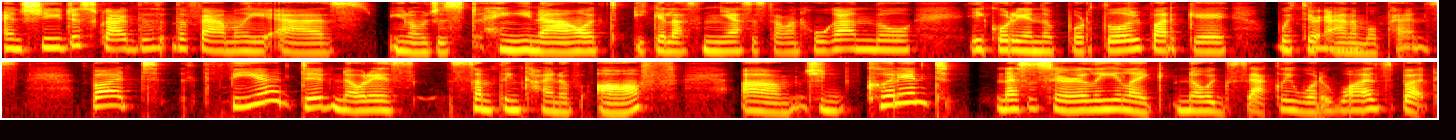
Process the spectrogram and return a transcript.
And she described the, the family as, you know, just hanging out y que las niñas estaban jugando y corriendo por todo el parque with their animal pens. But Thea did notice something kind of off. Um, she couldn't necessarily like know exactly what it was, but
